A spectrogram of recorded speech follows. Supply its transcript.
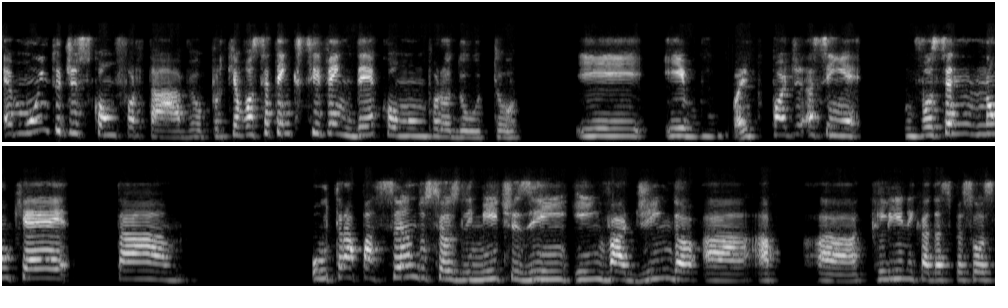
é muito desconfortável, porque você tem que se vender como um produto. E, e pode, assim, você não quer estar tá ultrapassando seus limites e, e invadindo a, a, a clínica das pessoas.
